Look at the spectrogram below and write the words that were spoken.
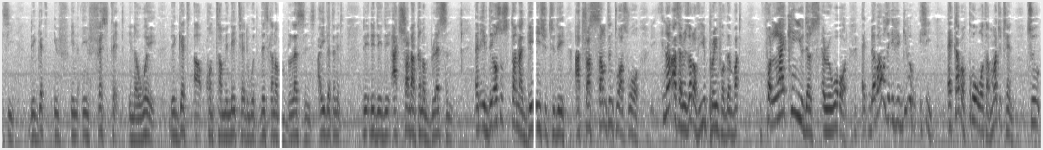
see they get inf in, infested in a way. They get uh, contaminated with this kind of blessings. Are you getting it? They, they, they, they attract that kind of blessing. And if they also stand against you today attract something to us well not as a result of you praying for them but for liking you there's a reward. The bible says if you give you see a cup of cold water matthew 10 to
